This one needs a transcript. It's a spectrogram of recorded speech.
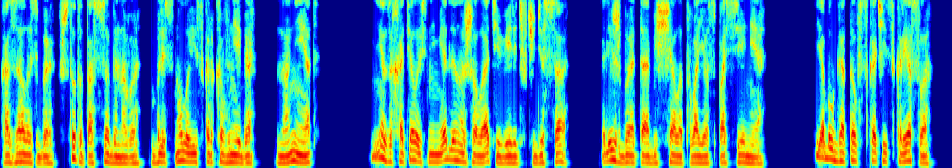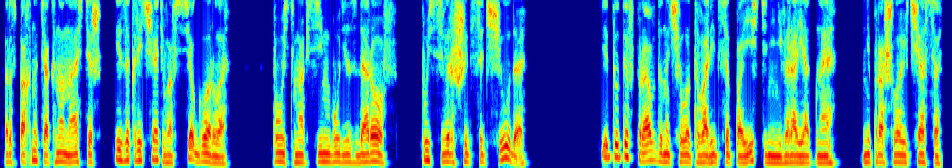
Казалось бы, что тут особенного? Блеснула искорка в небе. Но нет. Мне захотелось немедленно желать и верить в чудеса, лишь бы это обещало твое спасение. Я был готов вскочить с кресла, распахнуть окно настежь и закричать во все горло. Пусть Максим будет здоров, пусть свершится чудо. И тут и вправду начало твориться поистине невероятное. Не прошло и часа,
